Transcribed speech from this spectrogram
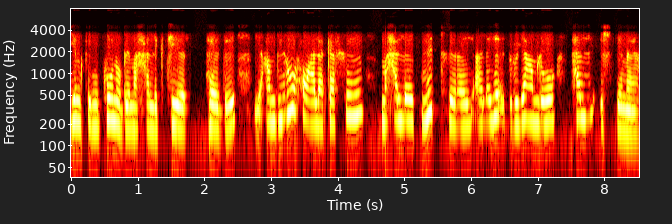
يمكن يكونوا بمحل كتير هادي عم بيروحوا على كافيه محلات نتفة رايقة ليقدروا يعملوا هالاجتماع.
